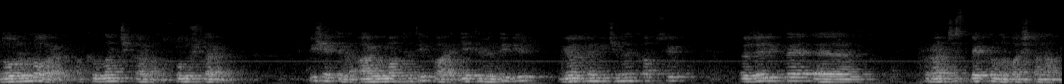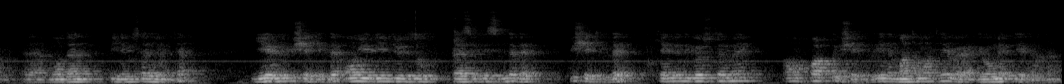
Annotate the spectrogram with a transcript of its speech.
zorunlu olarak akıldan çıkarılan sonuçların bir şekilde argümantatif hale getirildiği bir yöntem biçimini kapsıyor. Özellikle e, Francis Bacon'la başlanan e, modern bilimsel yöntem yerini bir şekilde 17. yüzyıl felsefesinde de bir şekilde kendini göstermeye ama farklı bir şekilde yine matematiğe veya geometriye dayanan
